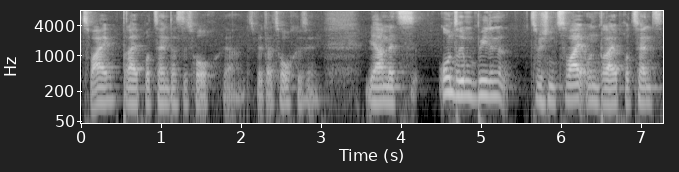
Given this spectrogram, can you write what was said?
2, 3% das ist hoch. Ja, das wird als hoch gesehen. Wir haben jetzt unsere Immobilien zwischen 2 und 3 sind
